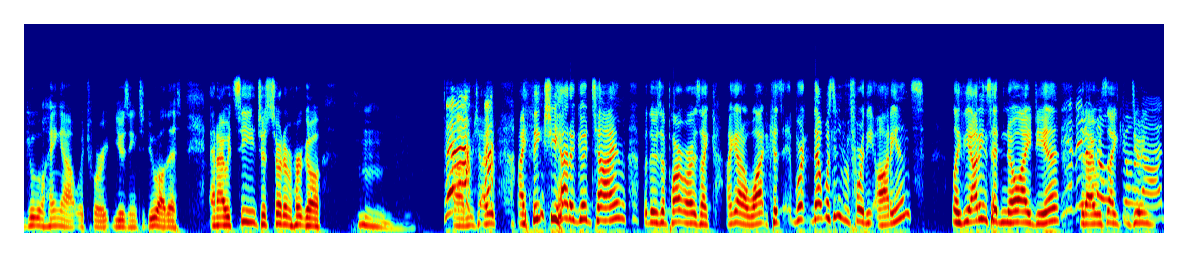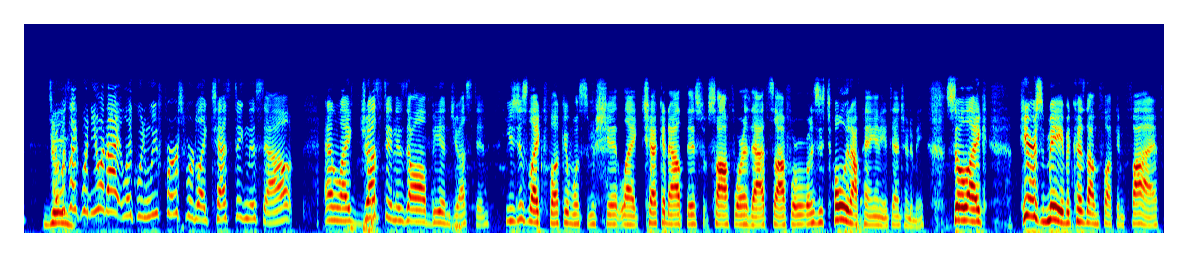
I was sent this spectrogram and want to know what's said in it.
Google Hangout which we're using to do all this and I would see just sort of her go hmm um, I, I think she had a good time, but there's a part where I was like, I gotta watch because that wasn't even for the audience. Like the audience had no idea Yeah, that I was like doing doing. It was like when you and I, like when we first were like testing this out, and like Justin is all being Justin. He's just like fucking with some shit, like checking out this software, that software. He's totally not paying any attention to me. So like, here's me because I'm fucking five.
